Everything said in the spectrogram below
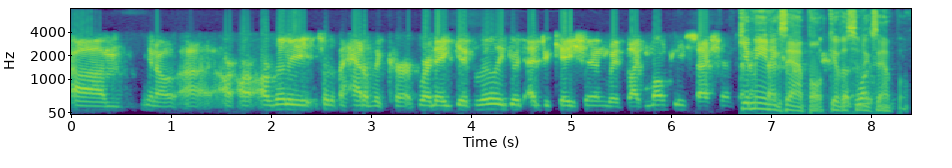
um, you know, uh, are, are, really sort of ahead of the curve, where they give really good education with like monthly sessions. Give me an example. Give us an what- example.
